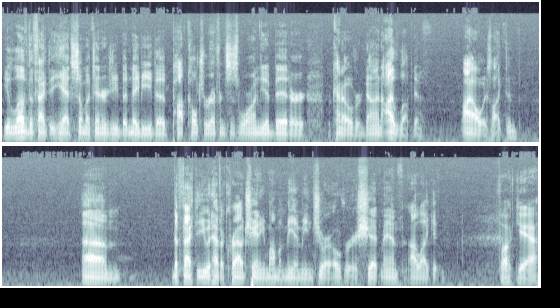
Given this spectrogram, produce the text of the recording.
You love the fact that he had so much energy, but maybe the pop culture references wore on you a bit or were kind of overdone. I loved him. I always liked him. Um, the fact that you would have a crowd chanting "Mamma Mia" means you are over as shit, man. I like it, Fuck yeah.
